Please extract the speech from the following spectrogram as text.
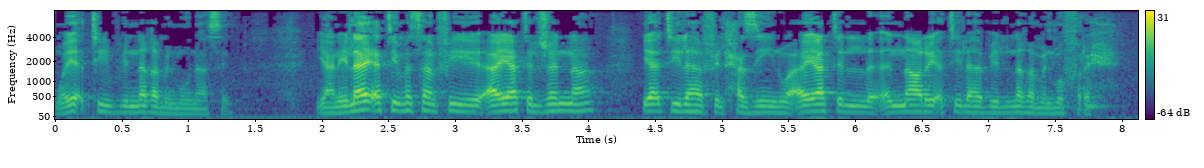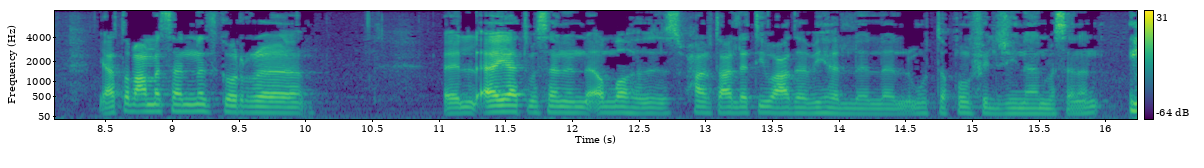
ويأتي بالنغم المناسب. يعني لا يأتي مثلا في آيات الجنة يأتي لها في الحزين وآيات النار يأتي لها بالنغم المفرح. يعني طبعا مثلا نذكر آه، الآيات مثلا الله سبحانه وتعالى التي وعد بها المتقون في الجنان مثلا.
